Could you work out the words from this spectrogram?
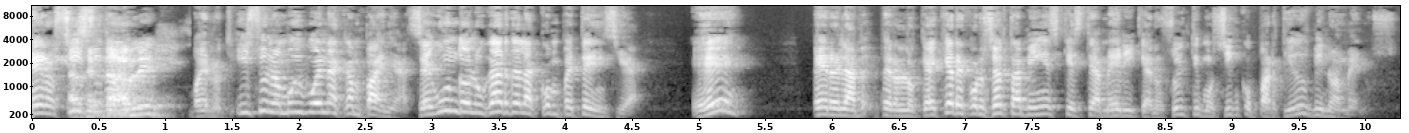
pero sí hizo una, ¿Aceptable? bueno, hizo una muy buena campaña. Segundo lugar de la competencia. ¿Eh? Pero, la- pero lo que hay que reconocer también es que este América en los últimos cinco partidos vino a menos.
